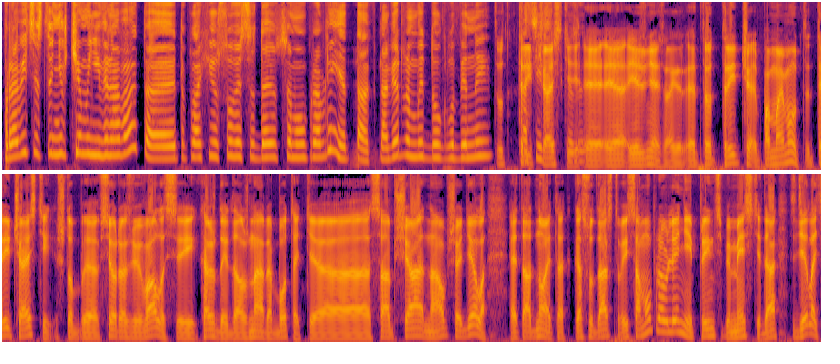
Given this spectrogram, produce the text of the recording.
правительство ни в чем и не виновато, а это плохие условия создают самоуправление? Так, наверное, мы до глубины... Тут три части, сказать? э, э, извиняюсь, Айгор, это три, по-моему, три части, чтобы все развивалось, и каждая должна работать э, сообща на общее дело. Это одно, это государство и самоуправление, в принципе, вместе, да, сделать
